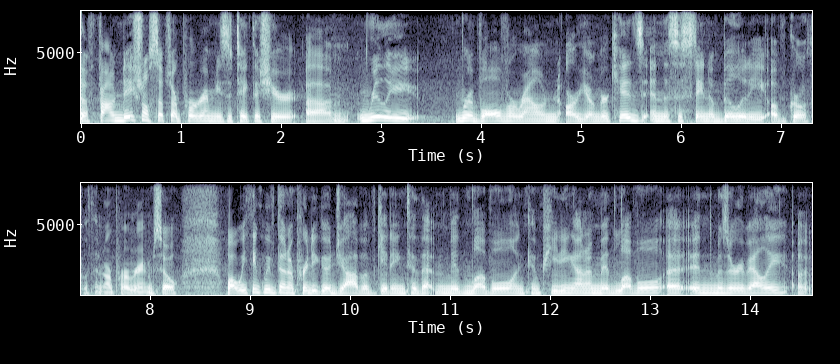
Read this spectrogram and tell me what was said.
the foundational steps our program needs to take this year um, really revolve around our younger kids and the sustainability of growth within our program. So while we think we've done a pretty good job of getting to that mid-level and competing on a mid-level uh, in the Missouri Valley, a,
